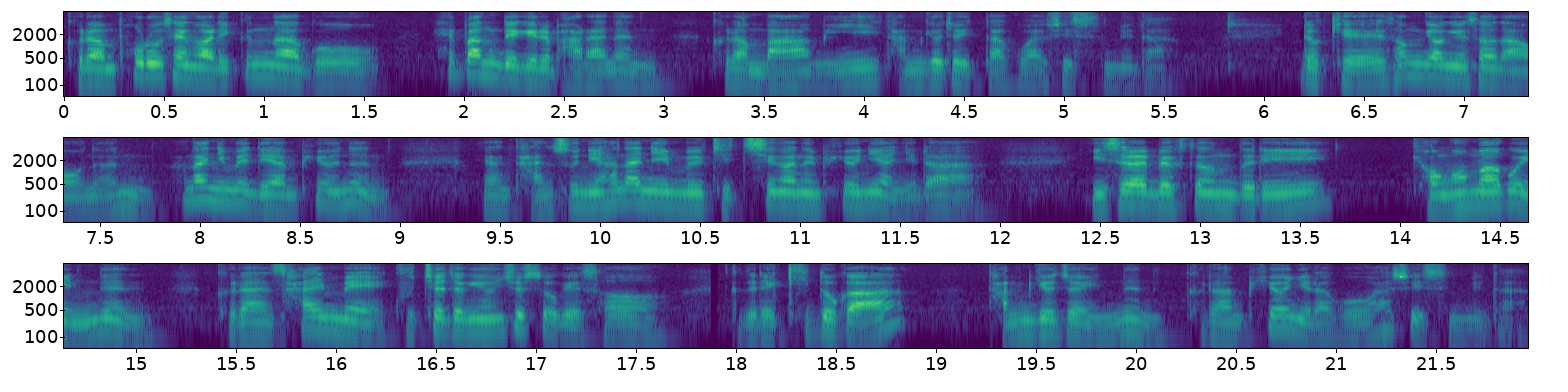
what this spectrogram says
그러한 포로 생활이 끝나고 해방되기를 바라는 그런 마음이 담겨져 있다고 할 수 있습니다. 이렇게 성경에서 나오는 하나님에 대한 표현은 그냥 단순히 하나님을 지칭하는 표현이 아니라 이스라엘 백성들이 경험하고 있는 그러한 삶의 구체적인 현실 속에서 그들의 기도가 담겨져 있는 그러한 표현이라고 할 수 있습니다.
